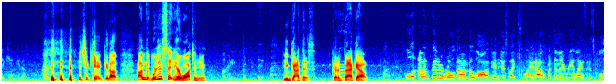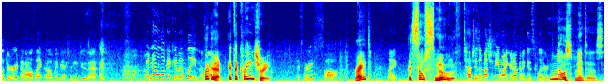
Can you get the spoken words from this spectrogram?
I can't get up. she can't get up. I'm, we're just sitting here watching you. Okay. You got this. Got to back out. Well, I was gonna roll down the log and just like slide out, but then I realized it's full of dirt, and I was like, oh, maybe I shouldn't do that. but no, look, I came out clean. I'm Look at that. It's a clean tree, It's very soft. right? Like, It's so smooth. touch as much as you want. You're not gonna get splinters. No splinters.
